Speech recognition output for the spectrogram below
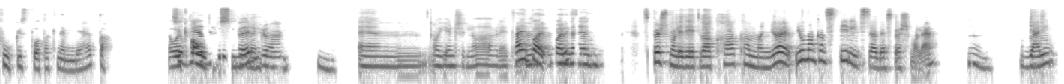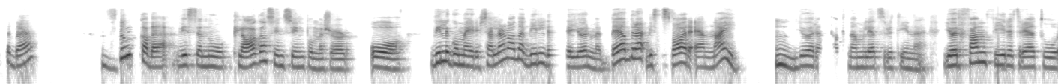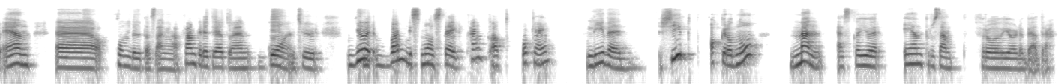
fokus på takknemlighet, da. Og Så det du spør om Em, Oi, unnskyld, nå avbrøt jeg. Nei, bare- bare- men Spørsmålet ditt var hva kan man gjøre? Jo, man kan stille seg det spørsmålet. Mm. Hjelper det? Mm. Funka det hvis jeg nå klager, syns synd på meg sjøl og ville gå mer i kjelleren av det? Vil det gjøre meg bedre? Hvis svaret er nei, Mm. gjør en takknemlighetsrutine. Gjør 5, 4, 3, 2, 1. Eh, kom deg ut av senga. 5, 4, 3, 2, 1. Gå en tur. Gjør veldig små steg. Tenk at OK, livet er kjipt akkurat nå, men jeg skal gjøre 1% for å gjøre det bedre.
